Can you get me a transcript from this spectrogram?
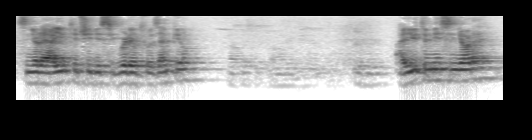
Signore, aiutaci di seguire il tuo esempio. Aiutami, Signore,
